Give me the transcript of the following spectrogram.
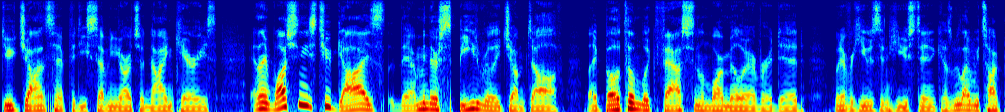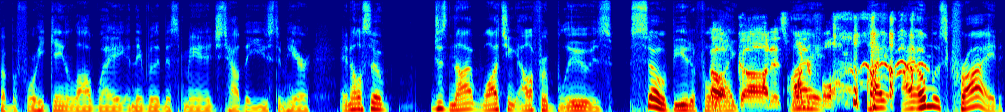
Duke Johnson at 57 yards on 9 carries. And like watching these two guys, they, I mean, their speed really jumped off. Like both of them looked faster than Lamar Miller ever did whenever he was in Houston. Because we like we talked about before, he gained a lot of weight and they really mismanaged how they used him here. And also, just not watching Alfred Blue is so beautiful. Oh like, God, it's wonderful. I, I, I almost cried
